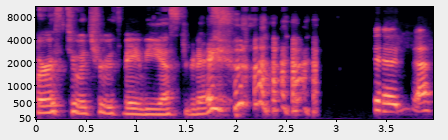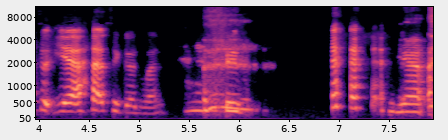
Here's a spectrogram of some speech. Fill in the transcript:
birth to a truth baby yesterday. did that's a, yeah, that's a good one. yeah.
